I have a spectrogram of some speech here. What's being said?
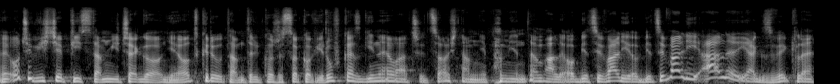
E, Oczywiście PiS tam niczego nie odkrył, tam tylko, że sokowirówka zginęła czy coś tam, nie pamiętam, ale obiecywali, obiecywali, ale jak zwykle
